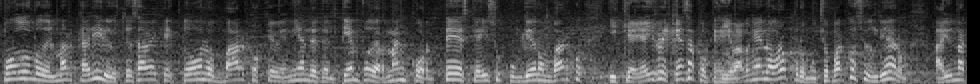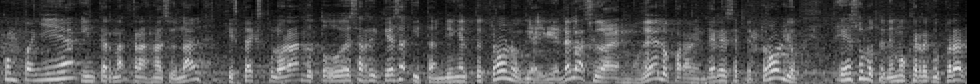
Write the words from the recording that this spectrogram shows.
todo lo del Mar Caribe. Usted sabe que todos los barcos que venían desde el tiempo de Hernán Cortés, que ahí sucumbieron barcos y que ahí hay riqueza porque se llevaban el oro, pero muchos barcos se hundieron. Hay una compañía transnacional que está explorando toda esa riqueza y también el petróleo. De ahí vienen las ciudades modelo para vender ese petróleo. Eso lo tenemos que recuperar.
